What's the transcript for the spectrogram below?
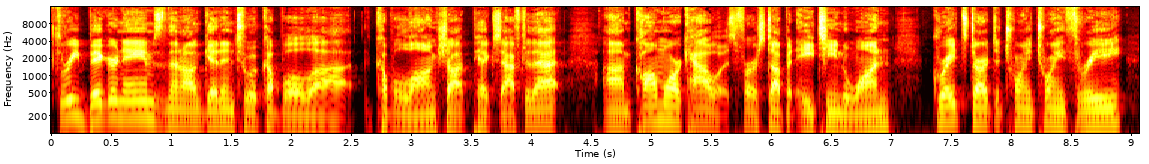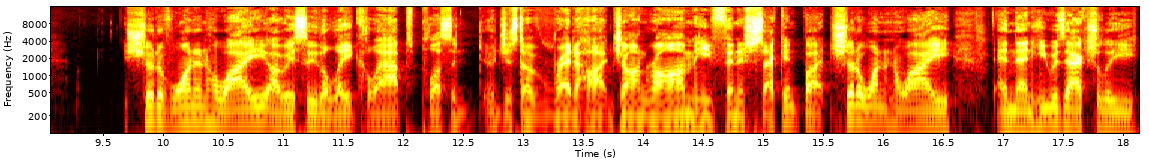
three bigger names, and then I'll get into a couple uh, couple long shot picks after that. Um, Collin Morikawa is first up at eighteen to one. Great start to 2023. Should have won in Hawaii. Obviously, the late collapse plus a, just a red hot Jon Rahm. He finished second, but should have won in Hawaii. And then he was actually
